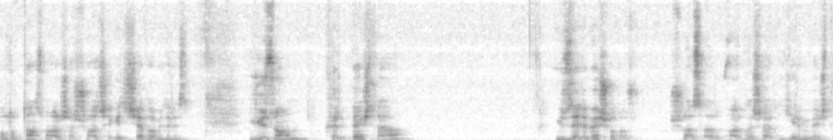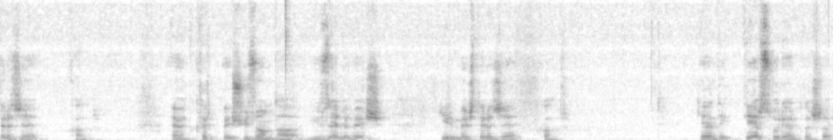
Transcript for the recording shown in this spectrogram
bulduktan sonra arkadaşlar şu açıya geçiş yapabiliriz. 110, 45 daha 155 olur. Şurası arkadaşlar 25 derece kalır. Evet 45, 110 daha 155, 25 derece kalır. Geldik diğer soruya arkadaşlar.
